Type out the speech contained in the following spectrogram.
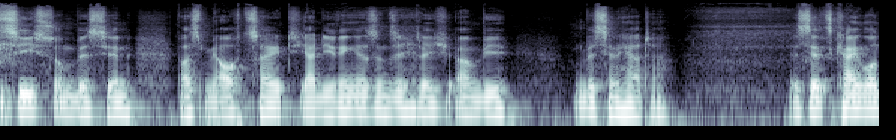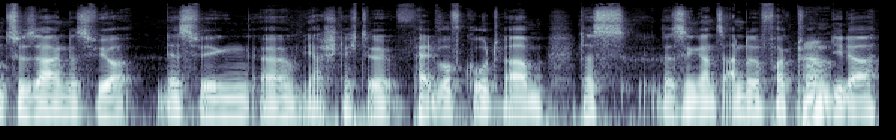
ziehe ich so ein bisschen, was mir auch zeigt, ja, die Ringe sind sicherlich irgendwie ein bisschen härter. Ist jetzt kein Grund zu sagen, dass wir deswegen äh, ja, schlechte Feldwurfquote haben. Das, das sind ganz andere Faktoren, ja. die da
